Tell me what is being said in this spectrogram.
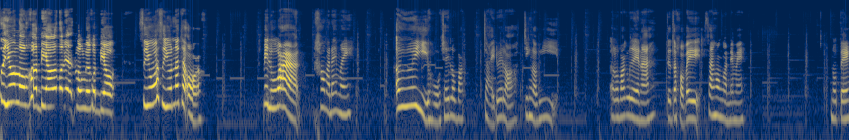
ซิวลงคนเดียวตอนเนี้ยลงเรือคนเดียวซิวว่าซิวน่าจะออก ไม่รู้ว่าเข้ามาได้ไหม เอ้ย โห ใช้โลบักจ่ายด้วยเหรอ จริงเหรอพี่โลบักเลยนะเดี๋ยวจะขอไปสร้างห้องก่อนได้ไหมโนเต็ง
